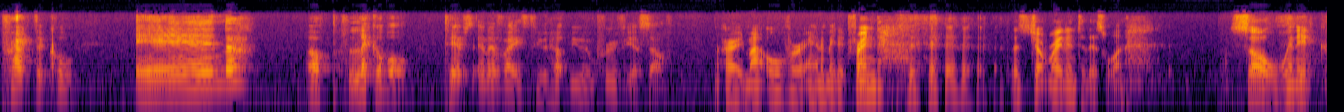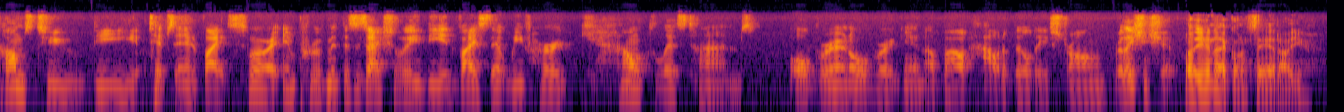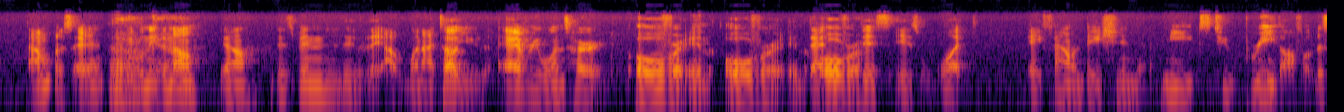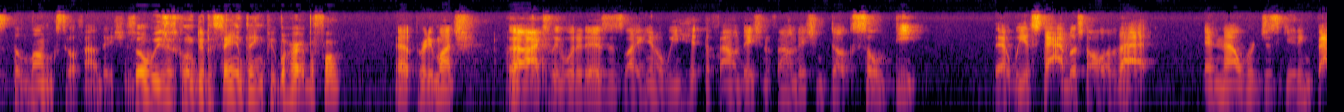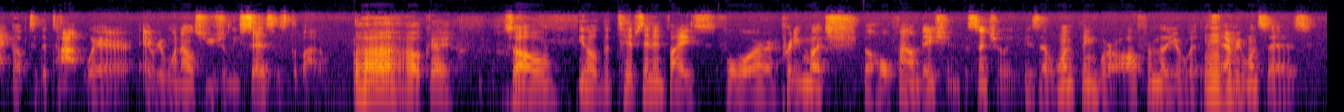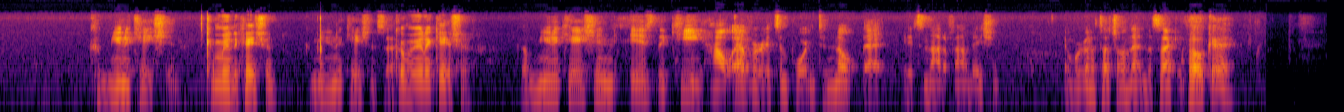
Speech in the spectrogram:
practical, and applicable tips and advice to help you improve yourself. All right, my over animated friend. Let's jump right into this one. So, when it comes to the tips and advice for improvement, this is actually the advice that we've heard countless times over and over again about how to build a strong relationship. Well, you're not going to say it, are you? I'm going to say it. Oh, People need to okay. know. You know, it's been, they, when I tell you, everyone's heard Over and over and that over. this is what a foundation needs to breathe off of. This is the lungs to a foundation. So we're just going to do the same thing people heard before? Yeah, pretty much. Uh, actually, what it is is like you know we hit the foundation. The foundation dug so deep that we established all of that, and now we're just getting back up to the top where everyone else usually says is the bottom. Ah, okay. So you know the tips and advice for pretty much the whole foundation essentially is that one thing we're all familiar with. Mhm. Everyone says communication. Communication. Communication, sir. Communication. Communication is the key. However, it's important to note that it's not a foundation. And we're going to touch on that in a second. Okay.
